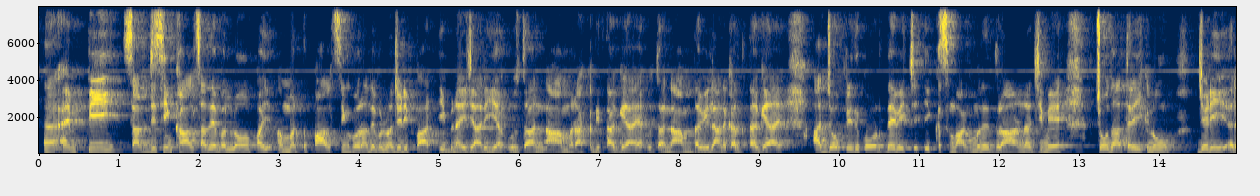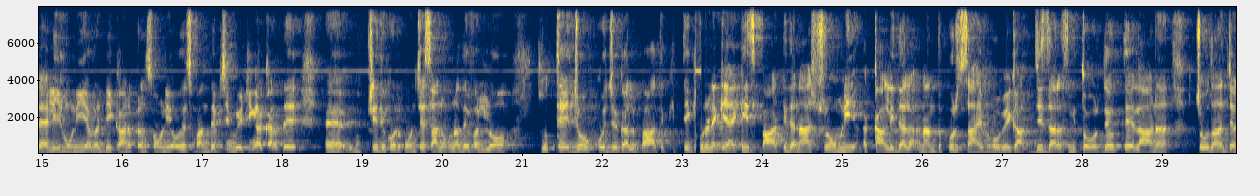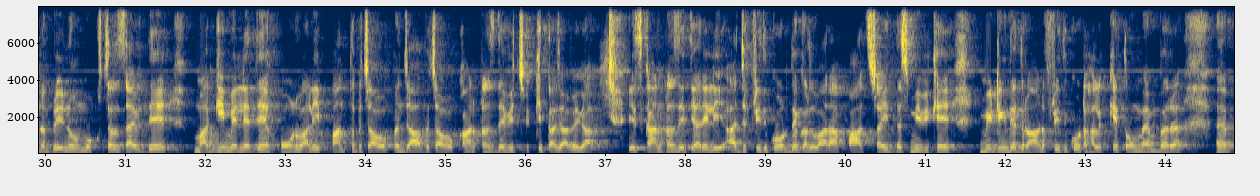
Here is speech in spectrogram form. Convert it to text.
ਐਮਪੀ ਸਰਬਜੀਤ ਸਿੰਘ ਖਾਲਸਾ ਦੇ ਵੱਲੋਂ ਭਾਈ ਅਮਰਤਪਾਲ ਸਿੰਘ ਹੋਰਾਂ ਦੇ ਵੱਲੋਂ ਜਿਹੜੀ ਪਾਰਟੀ ਬਣਾਈ ਜਾ ਰਹੀ ਹੈ ਉਸ ਦਾ ਨਾਮ ਰੱਖ ਦਿੱਤਾ ਗਿਆ ਹੈ ਉਸ ਦਾ ਨਾਮ ਦਾ ਵੀ ਐਲਾਨ ਕਰ ਦਿੱਤਾ ਗਿਆ ਹੈ। ਅੱਜ ਉਹ ਫਰੀਦਕੋਟ ਦੇ ਵਿੱਚ ਇੱਕ ਸਮਾਗਮ ਦੇ ਦੌਰਾਨ ਜਿਵੇਂ 14 ਤਰੀਕ ਨੂੰ ਜਿਹੜੀ ਰੈਲੀ ਹੋਣੀ ਹੈ, ਵੱਡੀ ਕਾਨਫਰੰਸ ਹੋਣੀ ਹੈ, ਉਹਦੇ ਸੰਬੰਧ ਦੇ ਵਿੱਚ ਮੀਟਿੰਗਾਂ ਕਰਦੇ ਫਰੀਦਕੋਟ ਪਹੁੰਚੇ ਸਨ। ਉਹਨਾਂ ਦੇ ਵੱਲੋਂ ਉੱਥੇ ਜੋ ਕੁਝ ਗੱਲਬਾਤ ਕੀਤੀ ਗਈ, ਉਹਨਾਂ ਨੇ ਕਿਹਾ ਕਿ ਇਸ ਪਾਰਟੀ ਦਾ ਨਾਮ ਸ਼੍ਰੋਮਣੀ ਅਕਾਲੀ ਦਲ ਅਨੰਦਪੁਰ ਸਾਹਿਬ ਹੋਵੇਗਾ, ਜਿਸ ਦਾ ਰਸਮੀ ਤੌਰ ਦੇ ਉੱਤੇ ਐਲਾਨ 14 ਜਨਵਰੀ ਨੂੰ ਮੁਕਤਸਰ ਸਾਹਿਬ ਦੇ ਮਾਗੀ ਮੇਲੇ ਤੇ ਹੋਣ ਵਾਲੀ ਪੰਥ ਬਚਾਓ, ਪੰਜਾਬ ਬਚਾਓ ਕਾਨਫਰੰਸ ਦੇ ਵਿੱਚ ਕੀਤਾ ਜਾਵੇਗਾ। ਇਸ ਕਾਨਫਰੰਸ ਦੀ ਤਿਆਰੀ ਲਈ ਅੱਜ ਫਰੀਦਕੋਟ ਦੇ ਗੁਰਦੁਆਰਾ ਪਾਤਸ਼ਾਹੀ ਦਸਵੀਂ ਵਿਖੇ ਮੀਟਿੰਗ ਦੇ ਦੌਰਾਨ ਫਰੀਦਕੋਟ ਹਲਕੇ ਤੋਂ ਮੈਂਬਰ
